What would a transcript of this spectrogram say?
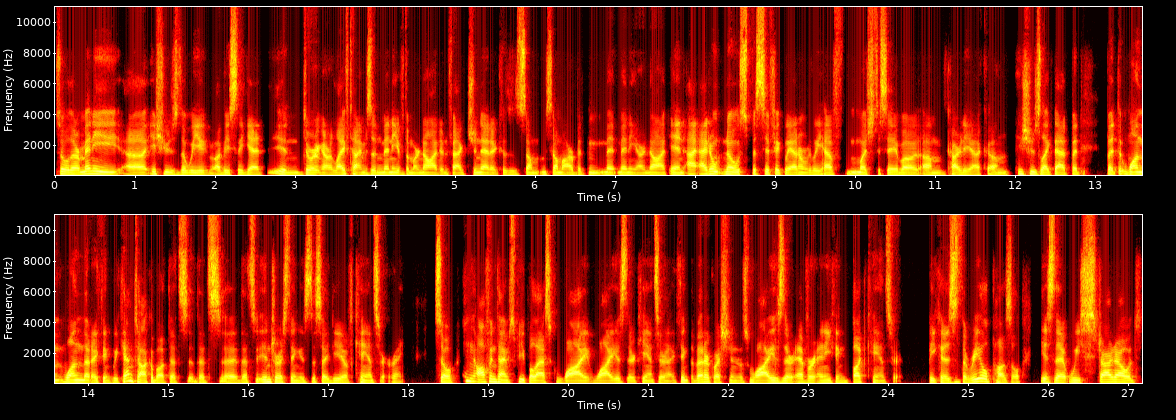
So there are many uh, issues that we obviously get in during our lifetimes, and many of them are not, in fact, genetic. Because some some are, but m- many are not. And I, I, don't know specifically. I don't really have much to say about um, cardiac um, issues like that. But but one one that I think we can talk about that's that's uh, that's interesting is this idea of cancer, right? So oftentimes people ask why why is there cancer, and I think the better question is why is there ever anything but cancer? Because the real puzzle is that we start out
